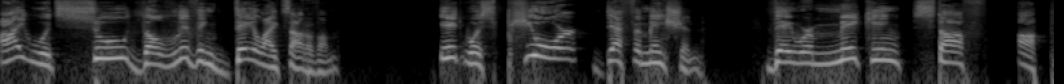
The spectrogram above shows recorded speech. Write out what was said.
I would sue the living daylights out of them. It was pure defamation. They were making stuff up.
